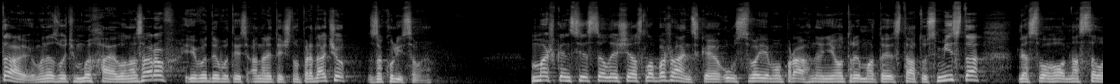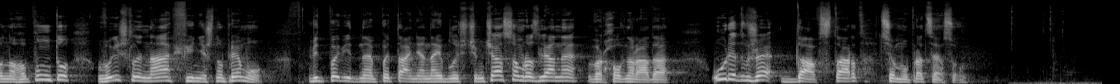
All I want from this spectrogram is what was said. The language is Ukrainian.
Вітаю! Мене звуть Михайло Назаров, і ви дивитесь аналітичну передачу за кулісами. Мешканці селища Слобожанське у своєму прагненні отримати статус міста для свого населеного пункту вийшли на фінішну пряму. Відповідне питання найближчим часом розгляне Верховна Рада. Уряд вже дав старт цьому процесу.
